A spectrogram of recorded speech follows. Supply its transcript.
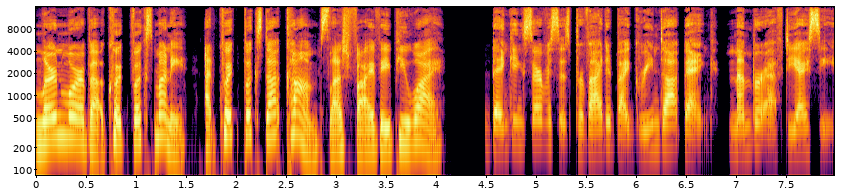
Learn more about QuickBooks Money at quickbooks.com/slash 5APY. Banking services provided by Green Dot Bank, member FDIC.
